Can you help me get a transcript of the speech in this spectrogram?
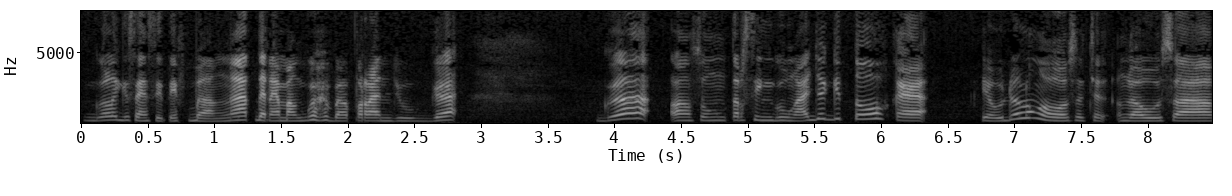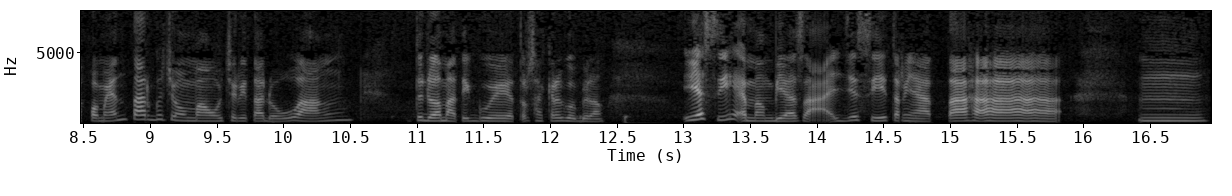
gue lagi sensitif banget dan emang gue baperan juga. Gue langsung tersinggung aja gitu kayak ya udah lo nggak usah nggak usah komentar gue cuma mau cerita doang. Itu dalam hati gue terus akhirnya gue bilang iya sih emang biasa aja sih ternyata. Hmm,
